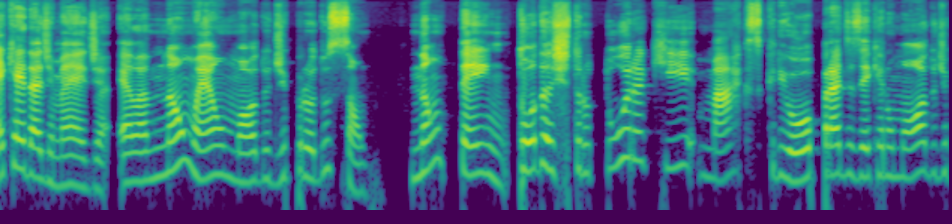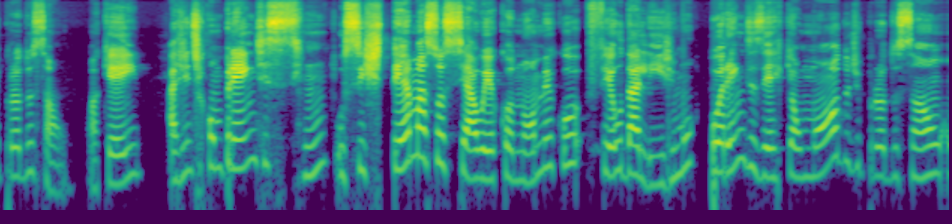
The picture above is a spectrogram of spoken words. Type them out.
é que a Idade Média, ela não é um modo de produção. Não tem toda a estrutura que Marx criou para dizer que era um modo de produção, ok? A gente compreende sim o sistema social e econômico feudalismo, porém dizer que é um modo de produção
